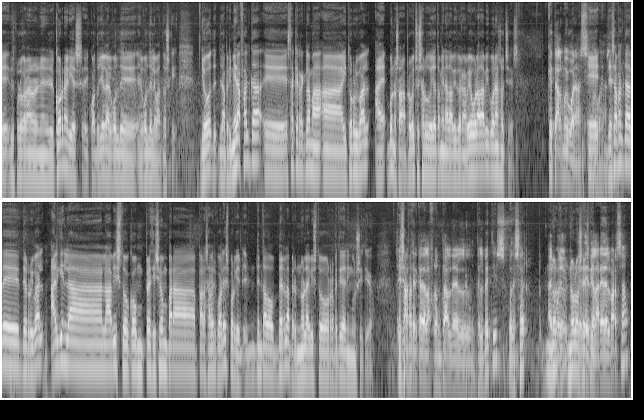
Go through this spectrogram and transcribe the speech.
Eh, después lo ganaron en el córner y es eh, cuando llega el gol de, el gol de Lewandowski. Yo, la primera falta, eh, esta que reclama a Hitor Rival, bueno, aprovecho y saludo ya también a David Bernabéu. Hola David, buenas noches. ¿Qué tal? Muy buenas. de esa falta de, de Ruibal, ¿alguien la, ha visto con precisión para, saber cuál es? Porque he intentado verla, pero no la he visto repetida en ningún sitio. ¿Es más cerca de la frontal del, Betis? ¿Puede ser? No, lo sé. ¿Del área del Barça?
